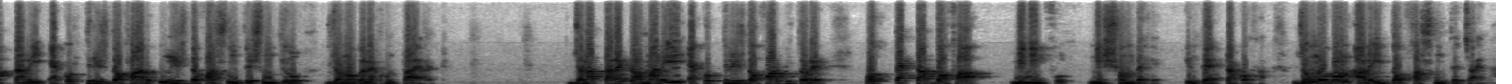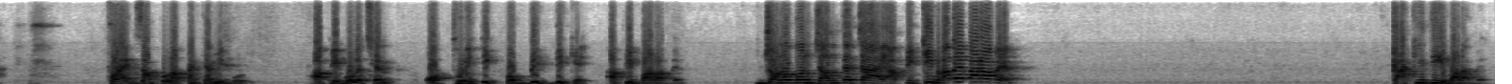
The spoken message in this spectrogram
আপনার এই একত্রিশ দফা আর উনিশ দফা শুনতে শুনতেও জনগণ এখন টায়ার্ড জনাব তারেক রহমান, এই একত্রিশ দফার ভিতরে প্রত্যেকটা দফা মিনিংফুল নিঃসন্দেহে। কিন্তু একটা কথা, জনগণ আর এই দফা শুনতে চায় না। ফর এক্সাম্পল আপনাকে আমি বলি, আপনি বলেছেন অর্থনৈতিক প্রবৃদ্ধিকে আপনি বাড়াবেন। জনগণ জানতে চায় আপনি কীভাবে বাড়াবেন? কাকে দিয়ে বাড়াবেন।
